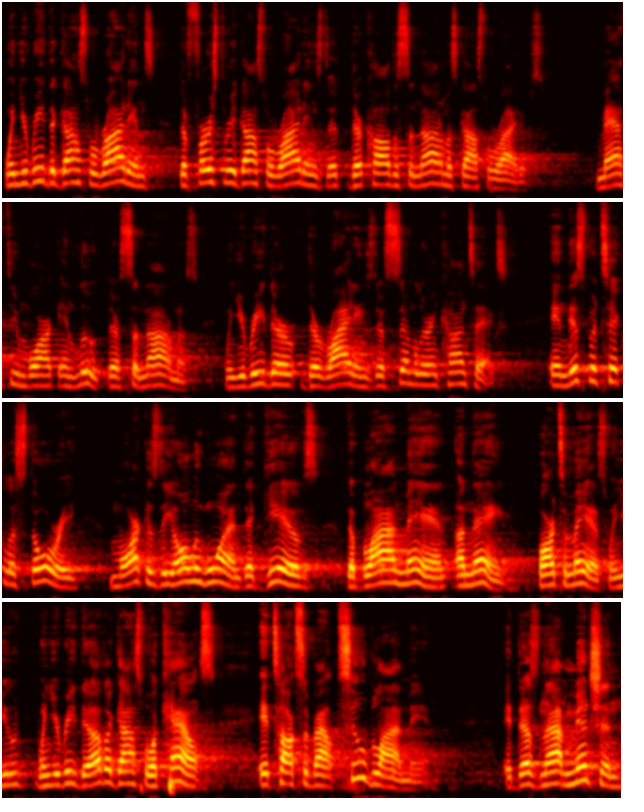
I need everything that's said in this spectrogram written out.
When you read the gospel writings, the first three gospel writings, they're, they're called the synonymous gospel writers Matthew, Mark, and Luke. They're synonymous. When you read their, their writings, they're similar in context. In this particular story, Mark is the only one that gives the blind man a name, Bartimaeus. When you, when you read the other gospel accounts, it talks about two blind men. It does not mention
